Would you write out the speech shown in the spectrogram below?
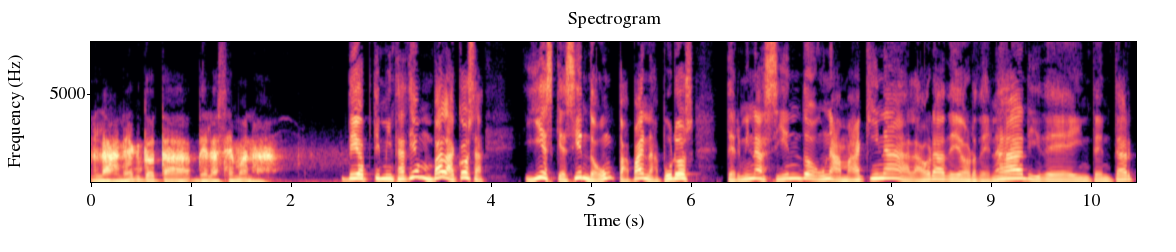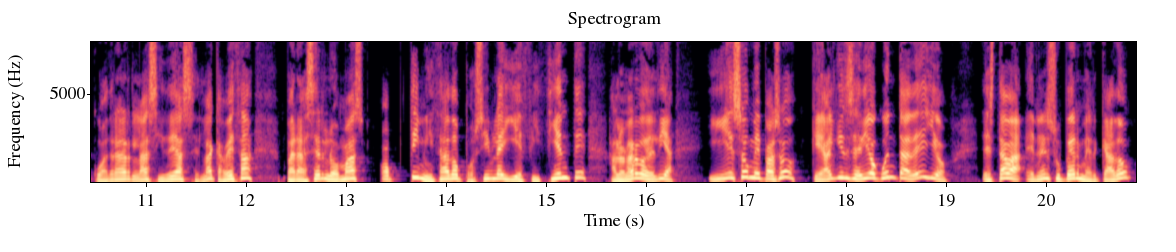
La anécdota de la semana. De optimización va la cosa. Y es que siendo un papá en apuros, termina siendo una máquina a la hora de ordenar y de intentar cuadrar las ideas en la cabeza para ser lo más optimizado posible y eficiente a lo largo del día. Y eso me pasó, que alguien se dio cuenta de ello. Estaba en el supermercado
